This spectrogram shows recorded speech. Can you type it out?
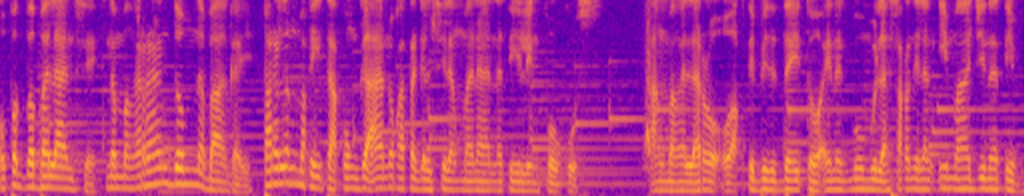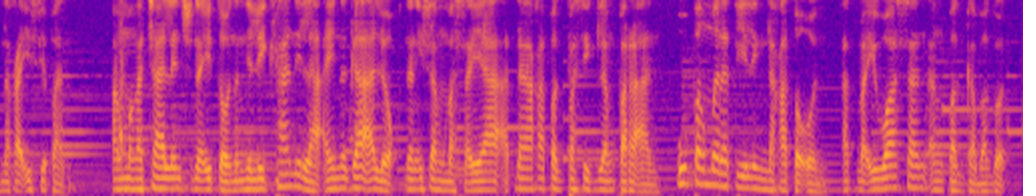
o pagbabalanse ng mga random na bagay para lang makita kung gaano katagal silang mananatiling focus. Ang mga laro o aktibidad na ito ay nagmumula sa kanilang imaginative na kaisipan. Ang mga challenge na ito na nilikha nila ay nag-aalok ng isang masaya at nakakapagpasiglang paraan upang manatiling nakatoon at maiwasan ang pagkabagot.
